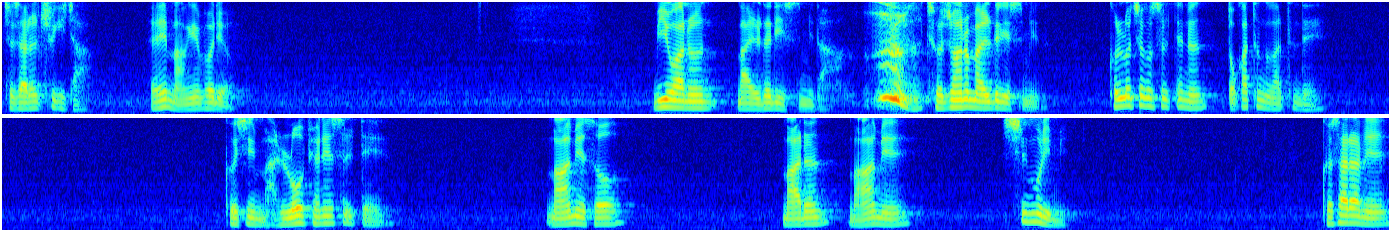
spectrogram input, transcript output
저자를 죽이자. 에이 망해버려. 미워하는 말들이 있습니다. 저주하는 말들이 있습니다. 글로 적었을 때는 똑같은 것 같은데 그것이 말로 변했을 때 마음에서 말은 마음의 실물입니다. 그 사람의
